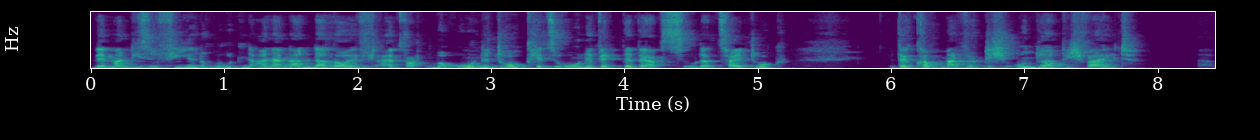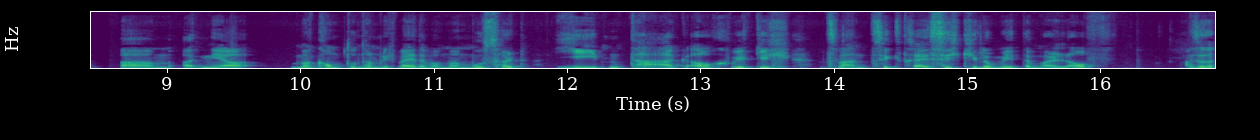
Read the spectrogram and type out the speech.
wenn man diese vielen Routen aneinander läuft, einfach nur ohne Druck, jetzt ohne Wettbewerbs- oder Zeitdruck, dann kommt man wirklich unglaublich weit. Ähm, äh, ja, man kommt unheimlich weit, aber man muss halt jeden Tag auch wirklich 20, 30 Kilometer mal laufen. Also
